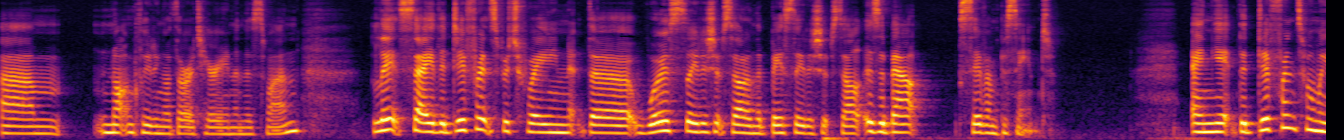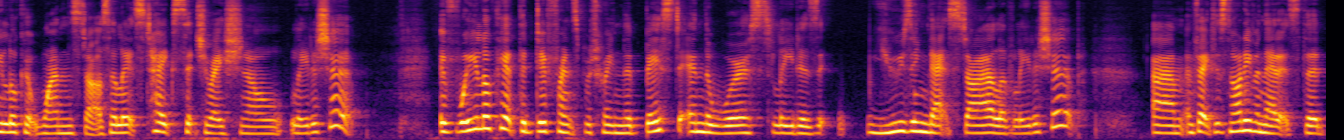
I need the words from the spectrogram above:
um, not including authoritarian in this one, let's say the difference between the worst leadership style and the best leadership style is about 7%. And yet, the difference when we look at one style, so let's take situational leadership. If we look at the difference between the best and the worst leaders using that style of leadership, um, in fact, it's not even that; it's the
